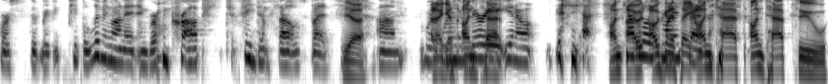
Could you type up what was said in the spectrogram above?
Of course, there may be people living on it and growing crops to feed themselves, but Yeah. um, we're, And I guess very, untapped- you know, yeah, Un- I was going to say untapped, untapped to,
